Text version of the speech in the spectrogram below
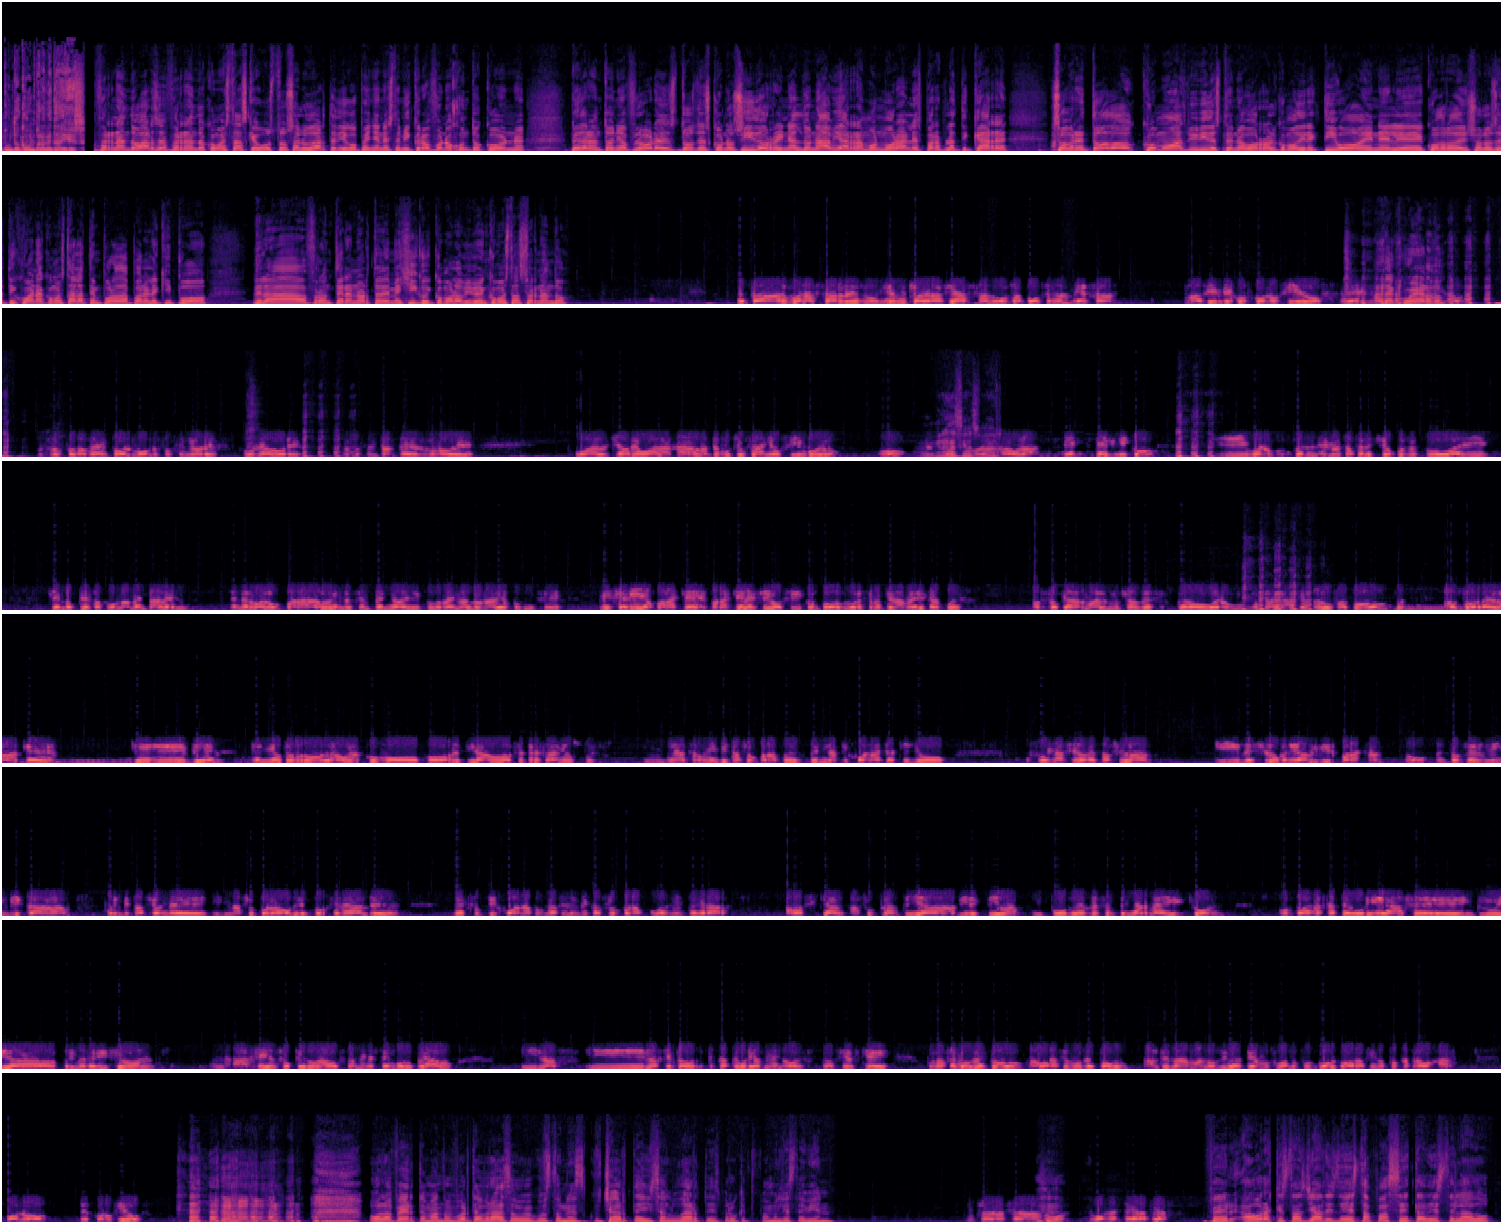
boostmobile.com para detalles. Fernando Arce, Fernando, ¿cómo estás? Qué gusto saludarte. Diego Peña en este micrófono, junto con Pedro Antonio Flores, dos desconocidos, Reinaldo Navia, Ramón Morales, para platicar sobre todo cómo has vivido este nuevo rol como directivo en el eh, cuadro de Cholos de Tijuana, cómo está la temporada para el equipo de la frontera norte de México y cómo lo viven. ¿Cómo estás, Fernando? ¿Qué tal? Buenas tardes, muy bien, muchas gracias. Saludos a todos en la mesa. Más bien viejos conocidos. ¿eh? No De acuerdo. Pues los conocen en todo el mundo estos señores, goleadores, representantes uno de Guadalajara de Guadalajara durante muchos años, símbolo. ¿no? Gracias, ahora, ahora te- técnico y bueno, pues en, nuestra selección pues estuvo ahí siendo pieza fundamental en, en el balón parado y en desempeño ahí, pues Reinaldo Navia pues ni se, ni se diga para qué, para qué le sigo si con todos los goles que metió en América pues nos quedar mal muchas veces. Pero bueno, muchas gracias, saludos a todos. Pues, Autor, de verdad que, que bien, en mi otro rol, ahora como retirado hace tres años, pues me hacer una invitación para pues, venir a Tijuana, ya que yo soy nacido en esta ciudad y decido venir a vivir para acá, ¿no? Entonces me invita, por invitación de Ignacio Palau, director general de, de Club Tijuana, pues me hace la invitación para poderme integrar ahora sí que a, su plantilla directiva y poder desempeñarme ahí con, con todas las categorías, eh, incluida primera edición, ascenso, que Dorados también está involucrado, y las y las cate- categorías menores. Así es que, pues hacemos de todo, ahora hacemos de todo. Antes nada más nos divertíamos jugando fútbol, ahora sí nos toca trabajar. ¿O no? Desconocidos. Hola Fer, te mando un fuerte abrazo, gusto en escucharte y saludarte. Espero que tu familia esté bien. Muchas gracias, Ramón. Igualmente, gracias. Fer, ahora que estás ya desde esta faceta de este lado,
